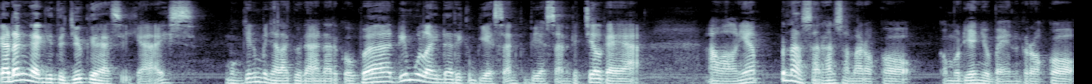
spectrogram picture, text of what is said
Kadang nggak gitu juga sih guys mungkin penyalahgunaan narkoba dimulai dari kebiasaan-kebiasaan kecil kayak awalnya penasaran sama rokok, kemudian nyobain ngerokok,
